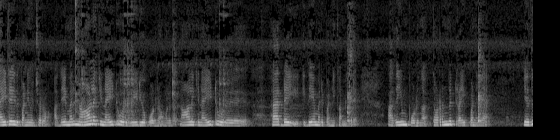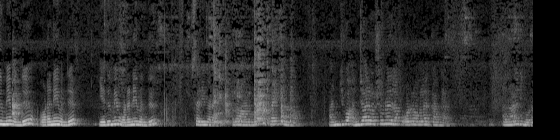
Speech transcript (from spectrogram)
நைட்டே இது பண்ணி வச்சிடுறோம். அதே மாதிரி நாளைக்கு நைட்டு ஒரு வீடியோ போடுறேன் உங்களுக்கு. நாளைக்கு நைட்டு ஒரு ஹேர் டை இதே மாதிரி பண்ணி காமிக்கிறேன். அதையும் போடுங்க. தொடர்ந்து ட்ரை பண்ணுங்க. எதுவுமே வந்து உடனே வந்து எதுவுமே உடனே வந்து சரி வராது. ஒரு ஆறு மாசம் ட்ரை பண்ணணும். அஞ்சு அஞ்சாறு வருஷம்ல இதெல்லாம் போடுறவங்களாம் இருக்காங்க. அதனால நீங்க ஒரு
